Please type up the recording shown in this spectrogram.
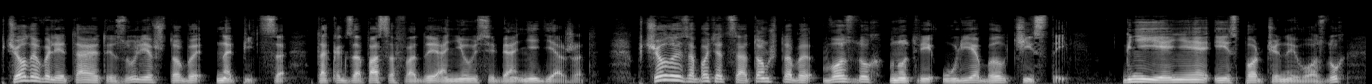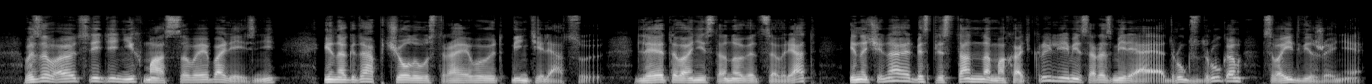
пчелы вылетают из ульев, чтобы напиться, так как запасов воды они у себя не держат. Пчелы заботятся о том, чтобы воздух внутри улья был чистый. Гниение и испорченный воздух вызывают среди них массовые болезни. Иногда пчелы устраивают вентиляцию. Для этого они становятся в ряд и начинают беспрестанно махать крыльями, соразмеряя друг с другом свои движения.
